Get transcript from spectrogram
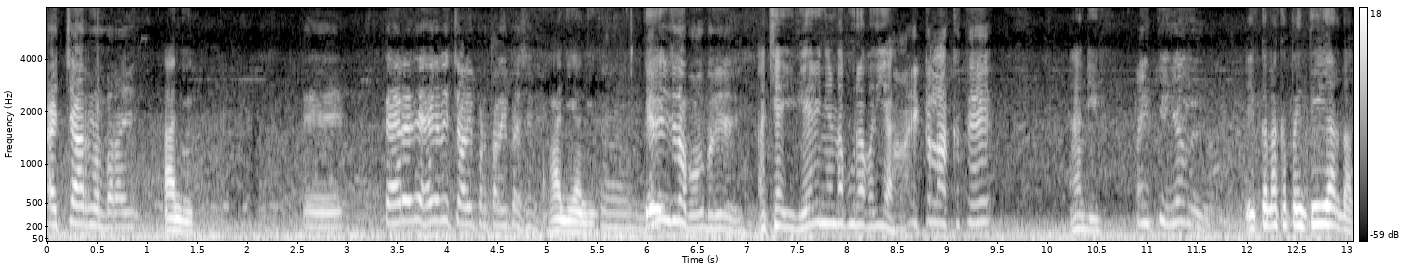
ਐਚ ਆਰ ਨੰਬਰ ਆ ਜੀ। ਹਾਂਜੀ। ਤੇ ਟਾਇਰੇ ਦੇ ਹੈਗੇ ਨੇ 40 45 ਪੈਸੇ। ਹਾਂਜੀ ਹਾਂਜੀ। ਇਹ ਰੇਂਜ ਦਾ ਬਹੁਤ ਵਧੀਆ ਜੀ। ਅੱਛਾ ਜੀ ਗੇਅਰ ਇੰਜਨ ਦਾ ਪੂਰਾ ਵਧੀਆ? ਹਾਂ 1 ਲੱਖ ਤੇ ਹਾਂਜੀ। 35000 ਦੇ 1 ਲੱਖ 35000 ਦਾ?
